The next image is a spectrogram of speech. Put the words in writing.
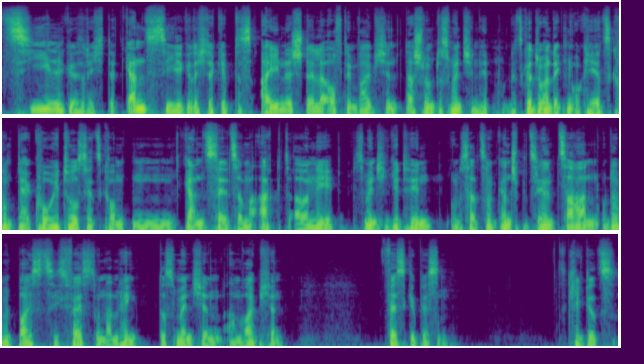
zielgerichtet, ganz zielgerichtet gibt es eine Stelle auf dem Weibchen, da schwimmt das Männchen hin. Und jetzt könnte man denken, okay, jetzt kommt der Koitus, jetzt kommt ein ganz seltsamer Akt, aber nee, das Männchen geht hin und es hat so einen ganz speziellen Zahn und damit beißt es sich fest und dann hängt das Männchen am Weibchen festgebissen. Klingt jetzt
